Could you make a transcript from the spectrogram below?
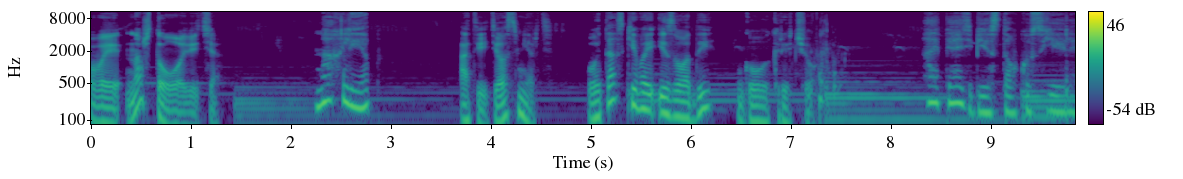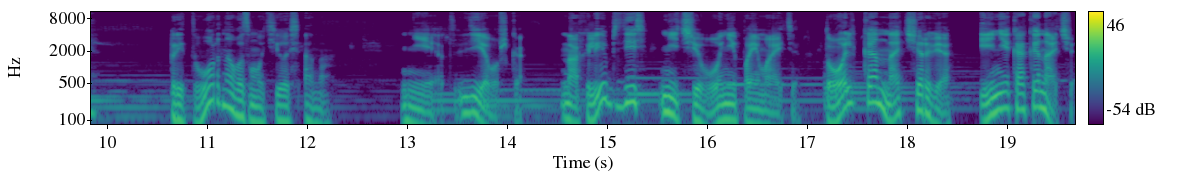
Вы на что ловите? «На хлеб», — ответила смерть, вытаскивая из воды голый крючок. «Опять без толку съели». Притворно возмутилась она. «Нет, девушка, на хлеб здесь ничего не поймаете, только на червя, и никак иначе.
